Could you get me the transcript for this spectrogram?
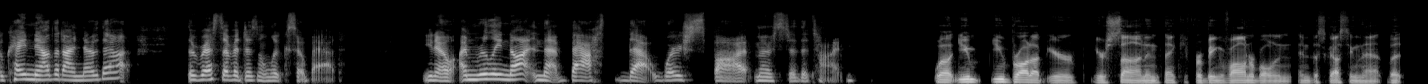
okay, now that I know that, the rest of it doesn't look so bad. You know, I'm really not in that bad, that worst spot most of the time. Well, you you brought up your your son, and thank you for being vulnerable and, and discussing that. But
